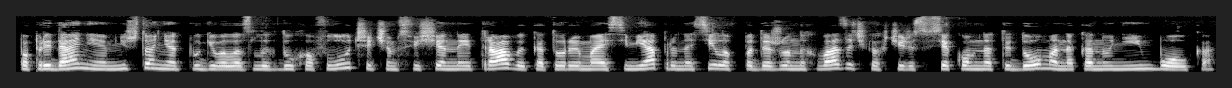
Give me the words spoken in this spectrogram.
По преданиям, ничто не отпугивало злых духов лучше, чем священные травы, которые моя семья проносила в подожженных вазочках через все комнаты дома накануне имболка.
